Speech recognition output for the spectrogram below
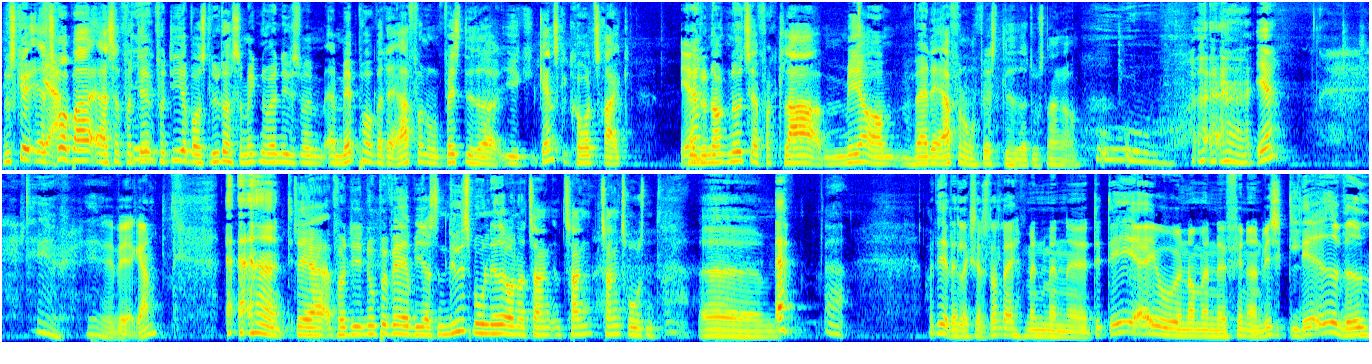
Nu skal, jeg Ja. tror bare, altså for, Det- for de af vores lytter, som ikke nødvendigvis er med på, hvad det er for nogle festligheder i ganske kort træk, ja. Er du nok nødt til at forklare mere om, hvad det er for nogle festligheder, du snakker om. ja, det, det vil jeg gerne. Det er, fordi nu bevæger vi os en lille smule ned under tang, tang, tangtrusen. Øh, Ja. Ja. Og det er jeg da heller ikke selv stolt af. Men, men øh, det, det er jo, når man øh, finder en vis glæde ved,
